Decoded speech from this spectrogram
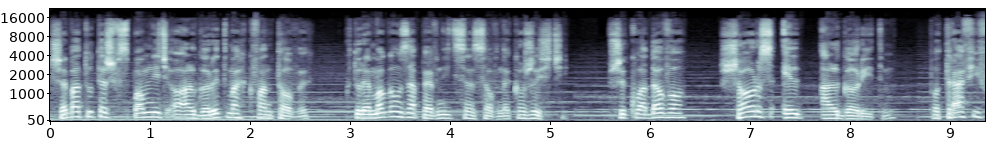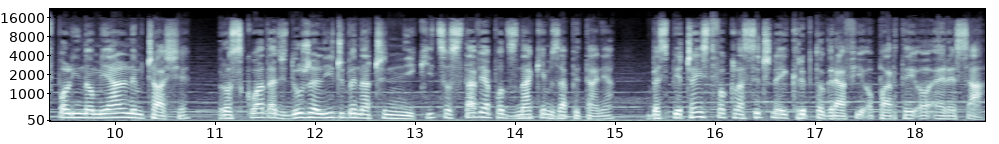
Trzeba tu też wspomnieć o algorytmach kwantowych, które mogą zapewnić sensowne korzyści. Przykładowo, Shor's algorytm potrafi w polinomialnym czasie rozkładać duże liczby na czynniki, co stawia pod znakiem zapytania bezpieczeństwo klasycznej kryptografii opartej o RSA.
